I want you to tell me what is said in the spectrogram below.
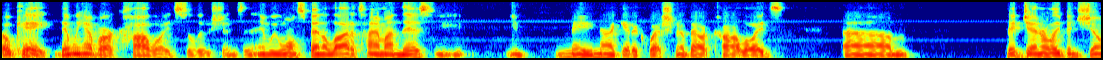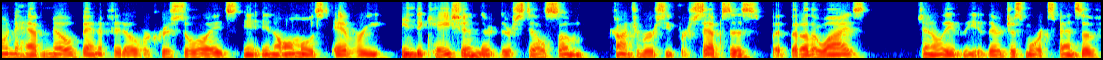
Okay, then we have our colloid solutions, and, and we won't spend a lot of time on this. You, you may not get a question about colloids. Um, they've generally been shown to have no benefit over crystalloids in, in almost every indication. There, there's still some controversy for sepsis, but but otherwise, generally the, they're just more expensive.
